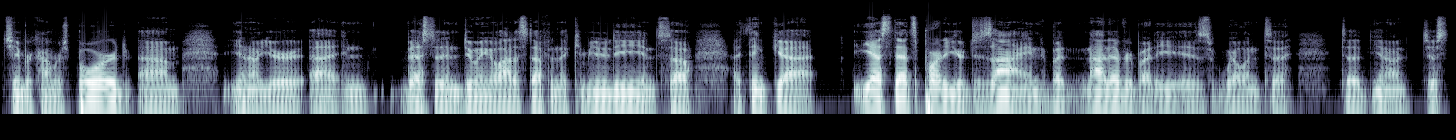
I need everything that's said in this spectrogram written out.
Chamber of Commerce board. Um, you know, you're uh, invested in doing a lot of stuff in the community and so I think uh, yes, that's part of your design, but not everybody is willing to to you know just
